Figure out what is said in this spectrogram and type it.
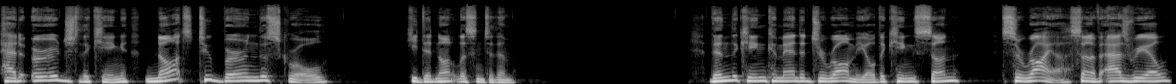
had urged the king not to burn the scroll, he did not listen to them. Then the king commanded Jerahmeel, the king's son, Seraiah, son of Azriel,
